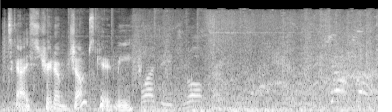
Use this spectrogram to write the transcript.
This guy straight up jump scared me. Bloody dropper. Weave.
